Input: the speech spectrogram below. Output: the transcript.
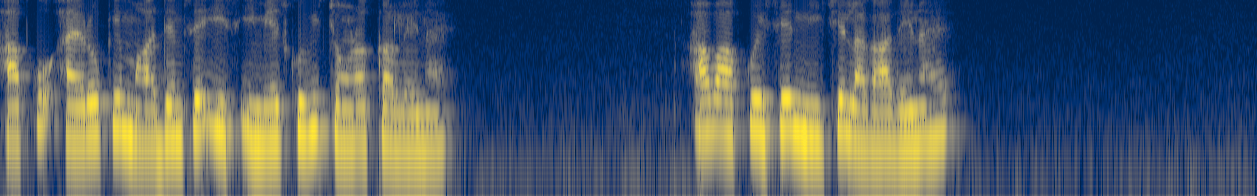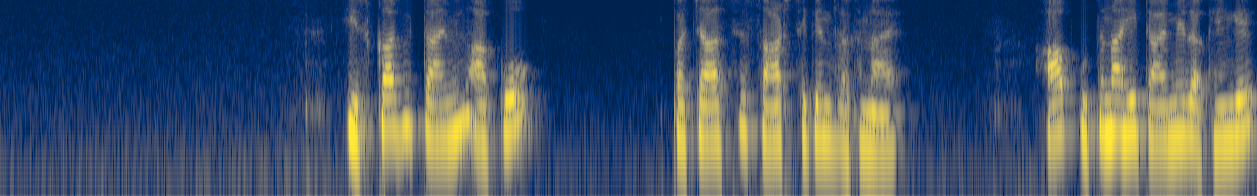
आपको एरो के माध्यम से इस इमेज को भी चौड़ा कर लेना है। अब आपको इसे नीचे लगा देना है। इसका भी टाइमिंग आपको 50 से 60 सेकंड रखना है। आप उतना ही टाइमिंग रखेंगे।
